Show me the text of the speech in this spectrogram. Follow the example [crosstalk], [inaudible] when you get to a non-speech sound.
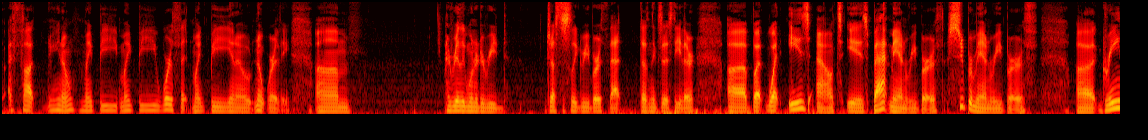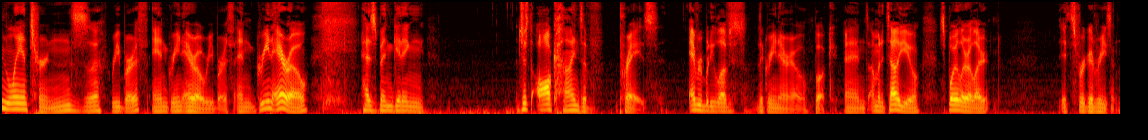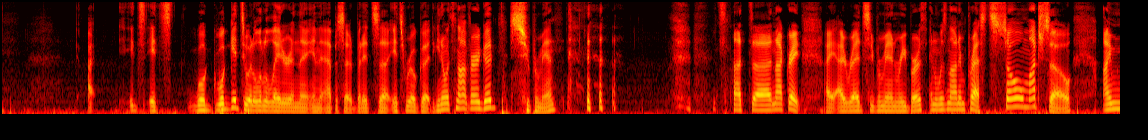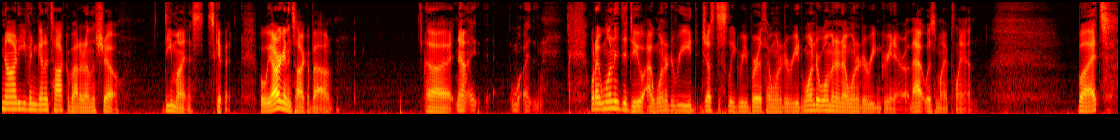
I thought you know might be might be worth it, might be you know noteworthy. Um, I really wanted to read Justice League Rebirth. That doesn't exist either. Uh, but what is out is Batman Rebirth, Superman Rebirth, uh, Green Lanterns Rebirth, and Green Arrow Rebirth. And Green Arrow has been getting just all kinds of praise. Everybody loves the Green Arrow book, and I'm going to tell you, spoiler alert, it's for good reason. I, it's it's we'll we'll get to it a little later in the in the episode, but it's uh, it's real good. You know, it's not very good. Superman. [laughs] it's not uh, not great. I, I read Superman Rebirth and was not impressed. So much so, I'm not even going to talk about it on the show. D minus, skip it. But we are going to talk about uh, now. What I wanted to do, I wanted to read Justice League Rebirth, I wanted to read Wonder Woman, and I wanted to read Green Arrow. That was my plan. But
